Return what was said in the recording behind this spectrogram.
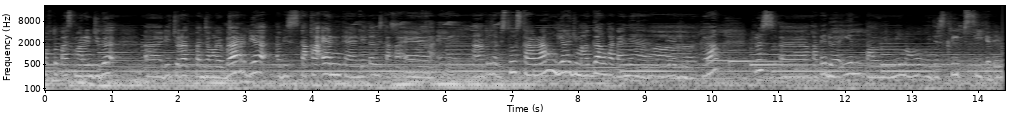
waktu pas kemarin juga eh, dia curhat panjang lebar dia habis KKN kan dia tuh habis KKN KN. Nah terus habis itu sekarang dia lagi magang katanya Wah. Dia lagi magang Terus eh, katanya doain tahun ini mau ngejar skripsi katanya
